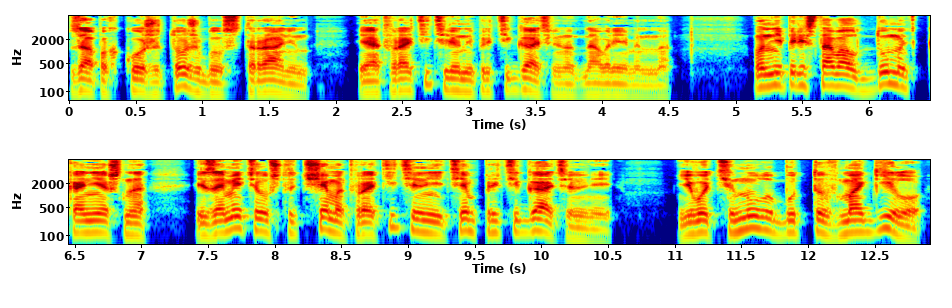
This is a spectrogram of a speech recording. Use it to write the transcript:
Запах кожи тоже был странен и отвратителен и притягателен одновременно. Он не переставал думать, конечно, и заметил, что чем отвратительней, тем притягательней. Его тянуло будто в могилу.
